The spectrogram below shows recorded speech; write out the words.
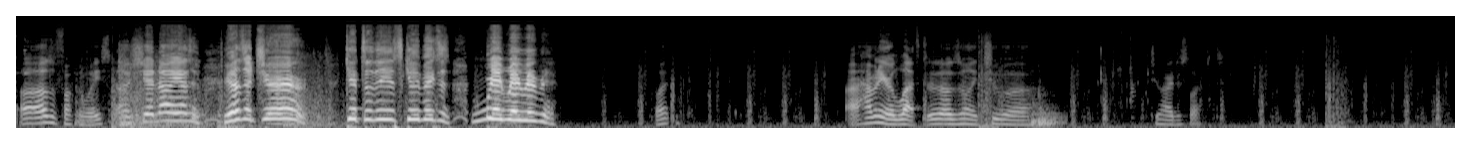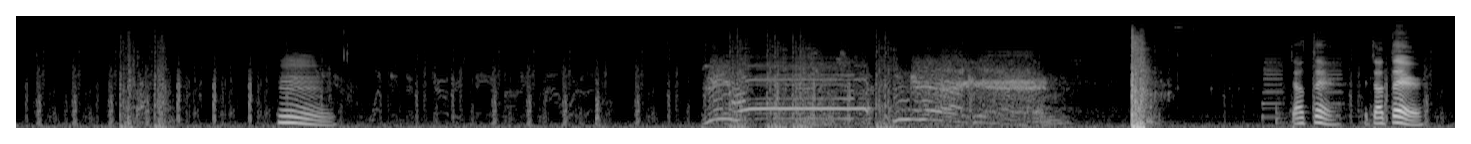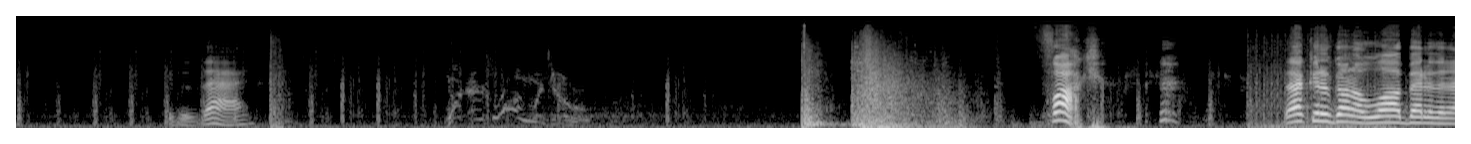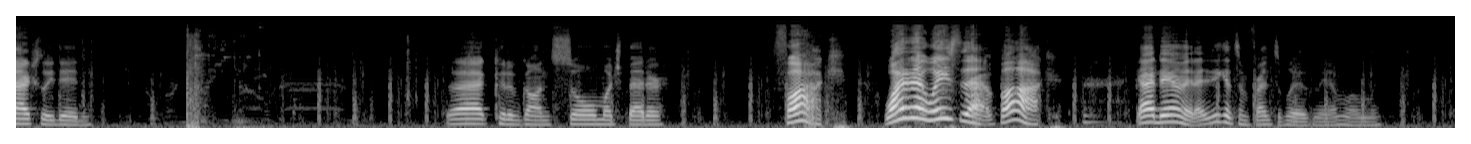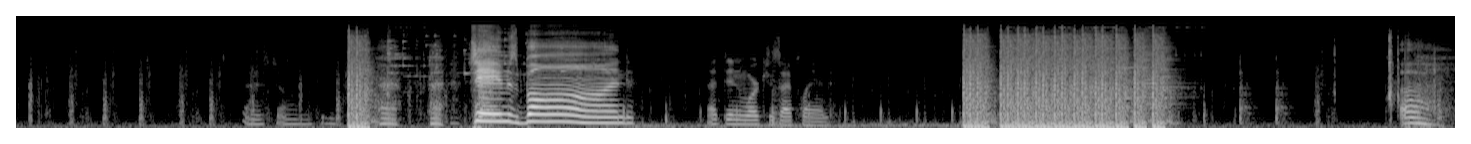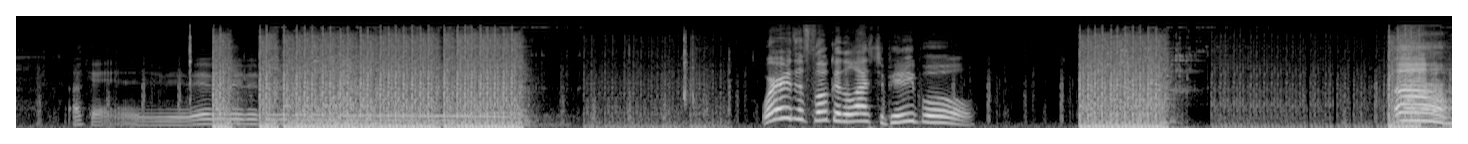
Uh, that was a fucking waste. Oh shit, no, he has a, he has a chair! Get to the escape exits! What? Uh, how many are left? There was only two, uh, two just left. Hmm. It's out there. It's out there. Either that. Fuck! that could have gone a lot better than it actually did. That could have gone so much better. Fuck! Why did I waste that? Fuck! God damn it. I need to get some friends to play with me. I'm lonely. James Bond! That didn't work as I planned. Uh, okay. Where the fuck are the last two people? Ah!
